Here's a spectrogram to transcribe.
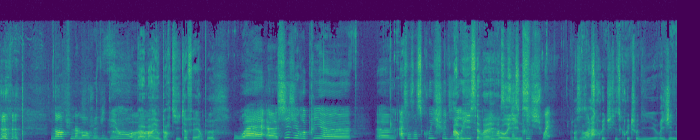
non, puis même en jeu vidéo. euh, Bah, Mario Party, t'as fait un peu Ouais, euh, si j'ai repris Assassin's Creed Odyssey. Ah oui, c'est vrai, Non, Assassin's Origins. Creed, ouais. Assassin's Voilà. Creed, qui est Creed Origins.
